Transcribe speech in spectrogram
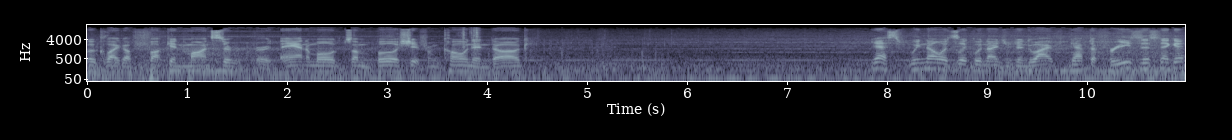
Look like a fucking monster or animal, some bullshit from Conan, dog. Yes, we know it's liquid nitrogen. Do I have to freeze this nigga?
